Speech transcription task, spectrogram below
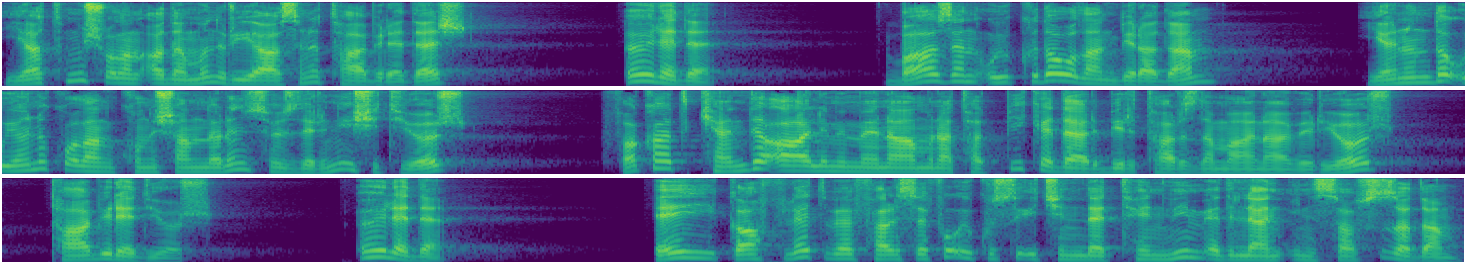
yatmış olan adamın rüyasını tabir eder, öyle de bazen uykuda olan bir adam yanında uyanık olan konuşanların sözlerini işitiyor fakat kendi alemi menamına tatbik eder bir tarzda mana veriyor, tabir ediyor. Öyle de ey gaflet ve felsefe uykusu içinde tenvim edilen insafsız adam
